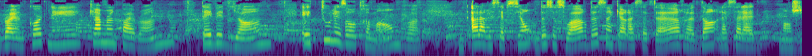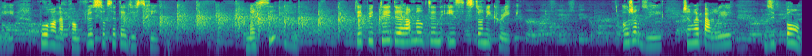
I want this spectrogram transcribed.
Brian Courtney, Cameron Pyron, David Young et tous les autres membres à la réception de ce soir de 5 h à 7 h dans la salle à manger pour en apprendre plus sur cette industrie. Merci. Député de Hamilton East Stony Creek. Aujourd'hui, j'aimerais parler du pont.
